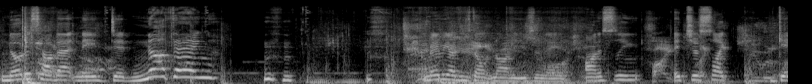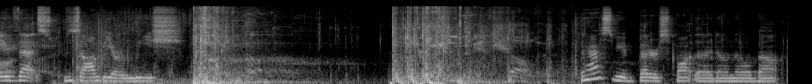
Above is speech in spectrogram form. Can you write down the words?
Notice how that nade did nothing! Maybe I just don't know how to use a nade. Honestly, it just like gave that zombie a leash. There has to be a better spot that I don't know about.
